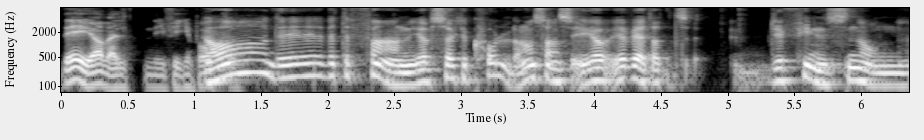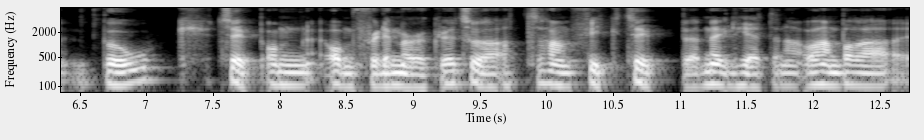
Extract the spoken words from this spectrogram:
det är jag väldigt nyfiken på också. Ja, det vet jag fan. Jag försökte kolla någonstans. Jag, jag vet att det finns någon bok typ om, om Freddie Mercury tror jag att han fick typ möjligheterna och han bara,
